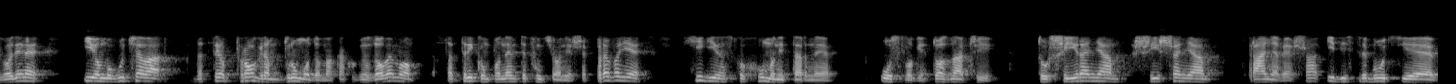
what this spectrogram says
godine i omogućava da ceo program drumodoma, kako ga zovemo, sa tri komponente funkcioniše. Prva je higijensko-humanitarne usluge, to znači tuširanja, šišanja, pranja veša i distribucije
